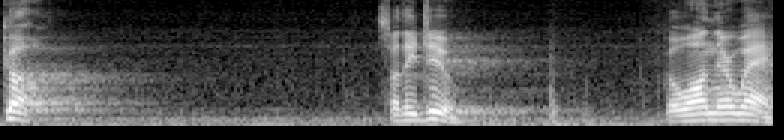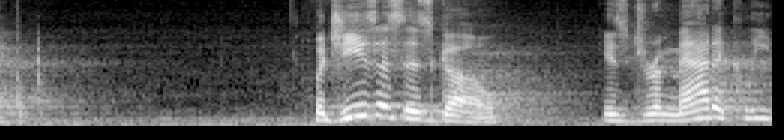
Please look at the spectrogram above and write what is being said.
Go. So they do. Go on their way. But Jesus' is go is dramatically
